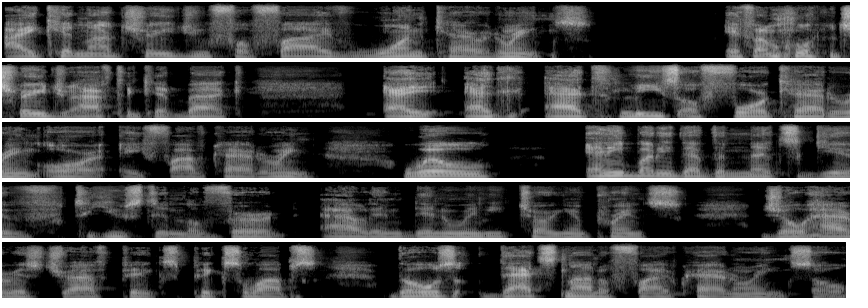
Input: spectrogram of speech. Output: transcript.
I cannot trade you for five one carat rings. If I'm going to trade you, I have to get back at at, at least a four carat ring or a five carat ring. Will anybody that the Nets give to Houston, LeVert, Allen, Dinwiddie, Taurean Prince, Joe Harris, draft picks, pick swaps, those that's not a five carat ring. So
